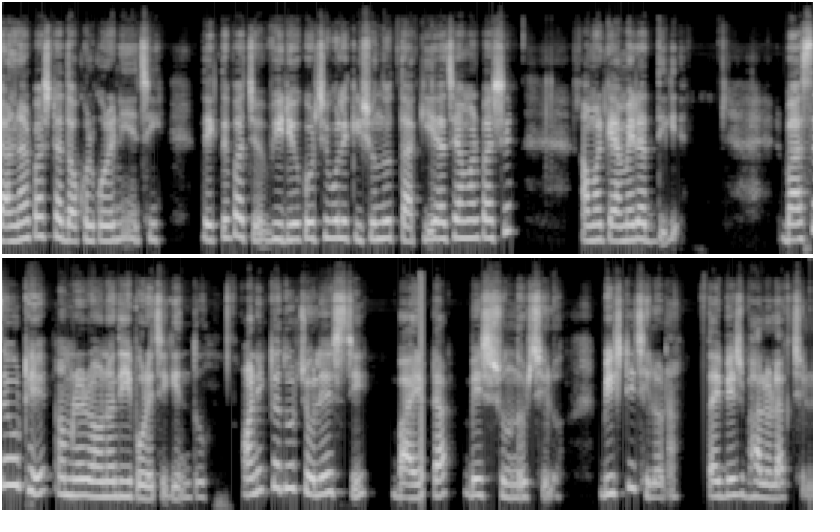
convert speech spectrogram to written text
জানলার পাশটা দখল করে নিয়েছি। দেখতে পাচ্ছ ভিডিও করছি বলে কি সুন্দর তাকিয়ে আছে আমার পাশে, আমার ক্যামেরার দিকে। বাসে উঠে আমরা রওনা দিয়ে পড়েছি কিন্তু। অনেকটা দূর চলে এসেছি, বাইরেটা বেশ সুন্দর ছিল। বৃষ্টি ছিল না, তাই বেশ ভালো লাগছিল।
